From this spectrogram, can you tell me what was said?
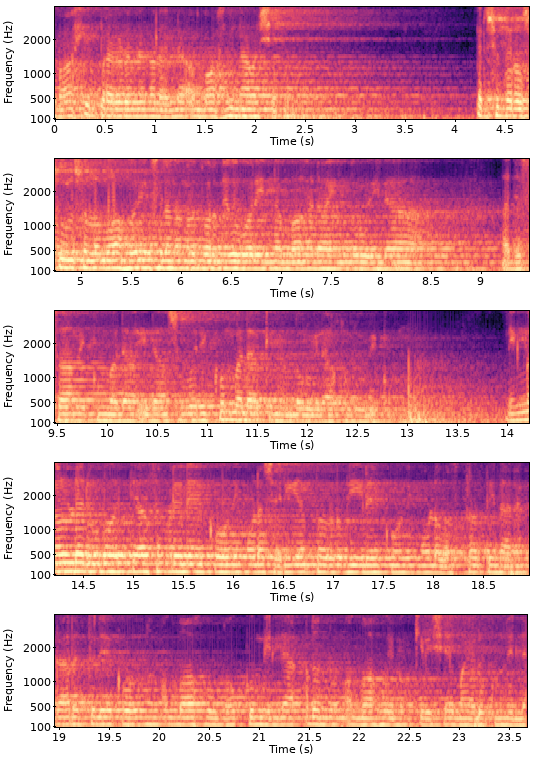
ബാഹ്യപ്രകടനങ്ങളല്ല അള്ളാഹുവിന് ആവശ്യം പരിശുദ്ധ റസൂൽ സല്ലല്ലാഹു അലൈഹി നമ്മൾ പറഞ്ഞതുപോലെ ഇന്ന ഇലാ വല ഇല സുവരിക്കും ഇലാ ഖുലൂബിക്കും. നിങ്ങളുടെ രൂപവ്യത്യാസങ്ങളിലേക്കോ നിങ്ങളുടെ ശരീരപ്രകൃതിയിലേക്കോ നിങ്ങളുടെ വസ്ത്രത്തിന്റെ അലങ്കാരത്തിലേക്കോ ഒന്നും അള്ളാഹു നോക്കുന്നില്ല. അതൊന്നും അള്ളാഹുവിന് മുഖ്യ വിഷയമായി എടുക്കുന്നില്ല.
